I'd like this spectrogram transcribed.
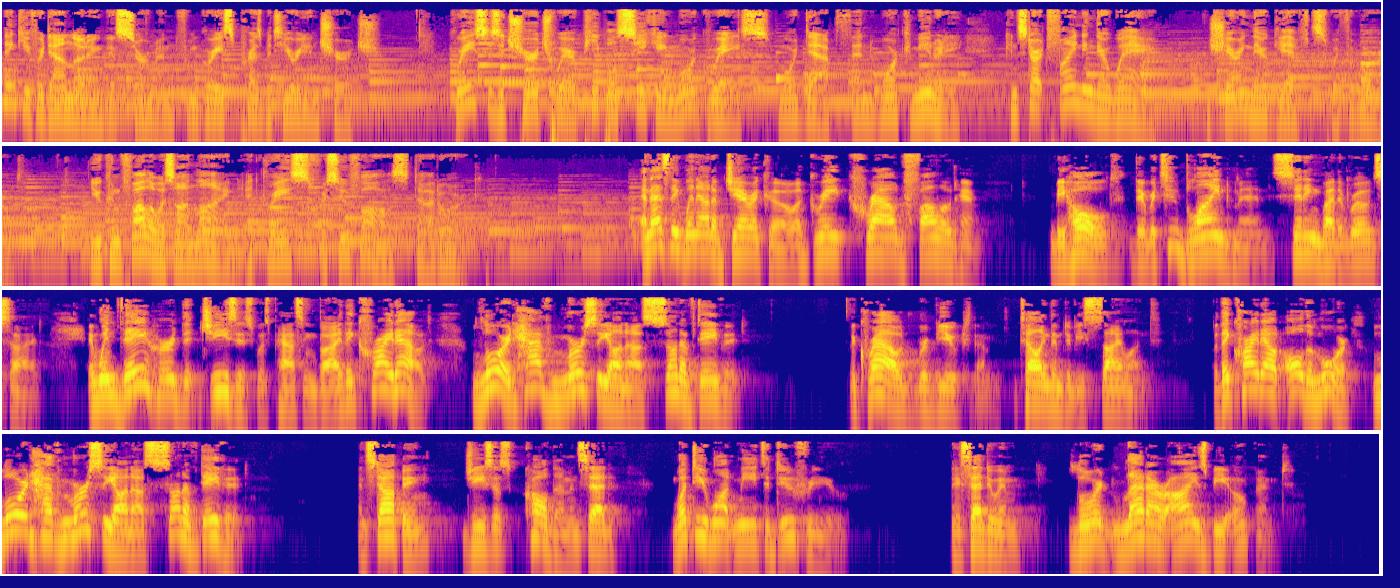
Thank you for downloading this sermon from Grace Presbyterian Church. Grace is a church where people seeking more grace, more depth, and more community can start finding their way and sharing their gifts with the world. You can follow us online at graceforsiouxfalls.org. And as they went out of Jericho, a great crowd followed him. Behold, there were two blind men sitting by the roadside. And when they heard that Jesus was passing by, they cried out, Lord, have mercy on us, son of David. The crowd rebuked them, telling them to be silent. But they cried out all the more, Lord, have mercy on us, son of David. And stopping, Jesus called them and said, What do you want me to do for you? They said to him, Lord, let our eyes be opened.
